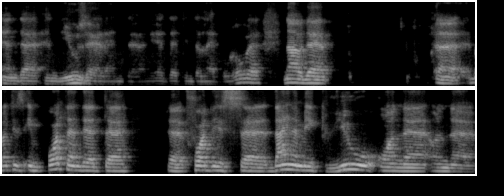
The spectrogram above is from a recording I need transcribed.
and, uh, and user, and uh, we had that in the lab all over. Now, the, uh, but it's important that uh, for this uh, dynamic view on, uh, on, uh,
